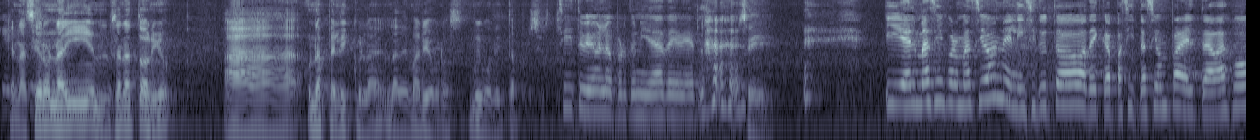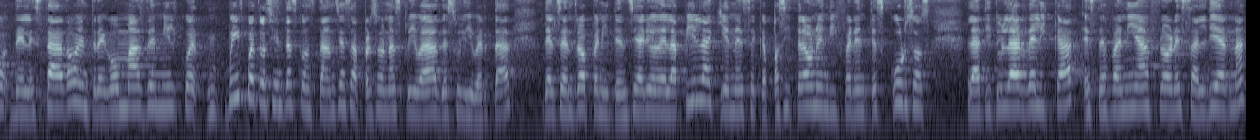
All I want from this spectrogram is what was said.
que nacieron ahí en el sanatorio, a una película, eh, la de Mario Bros. Muy bonita, por cierto. Sí, tuvieron la oportunidad de verla. Sí. Y en más información, el Instituto de Capacitación para el Trabajo del Estado entregó más de 1.400 constancias a personas privadas de su libertad del Centro Penitenciario de La Pila, quienes se capacitaron en diferentes cursos. La titular del ICAT, Estefanía Flores Saldierna,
